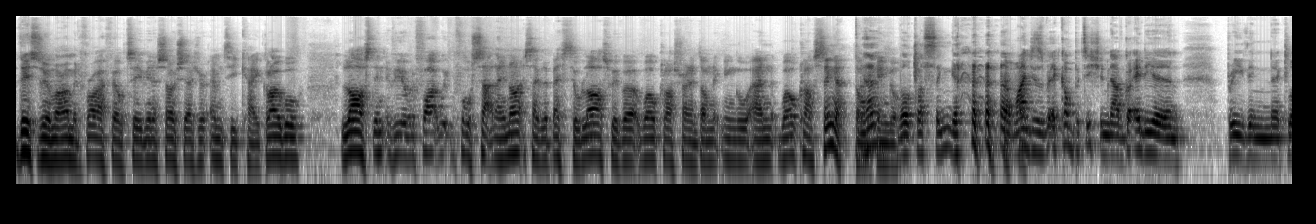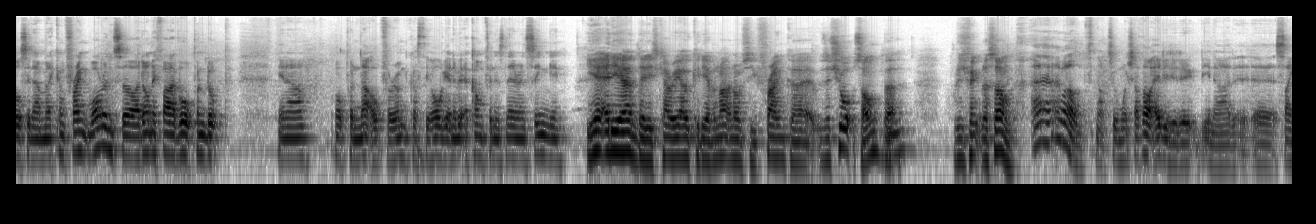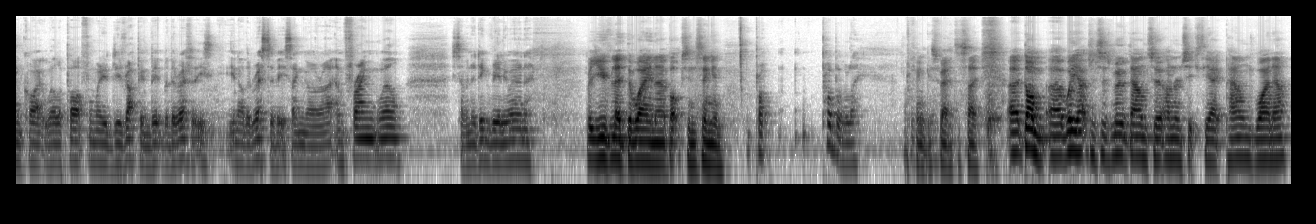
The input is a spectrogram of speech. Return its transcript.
This is Umar Ahmed for IFL TV in association with MTK Global. Last interview of the fight week before Saturday night, save the best till last with uh, world class trainer Dominic Ingle and world class singer Dominic Uh-huh, Ingle. World class singer. Mind you, there's a bit of competition now. I've got Eddie Hearn breathing uh, close in America and Frank Warren, so I don't know if I've opened up, you know, opened that up for them because they're all getting a bit of confidence there and singing. Yeah, Eddie Hearn did his karaoke the other night, and obviously Frank. Uh, it was a short song, but Mm. What do you think of the song? Uh, well, it's not too much. I thought Eddie did it, you know, uh, sang quite well apart from when he did his rapping bit, but the rest, of it, you know, the rest of it he sang all right. And Frank, well, he's having a dig really, weren't he? But you've led the way in uh, boxing singing. Pro- probably. I think it's fair to say. Uh, Dom, uh, Willie Hutchinson's moved down to 168 pounds. Why now?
